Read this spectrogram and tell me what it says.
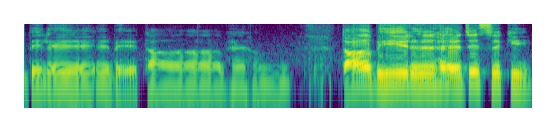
दिले बेताब है हम। ताबीर है जिसकी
